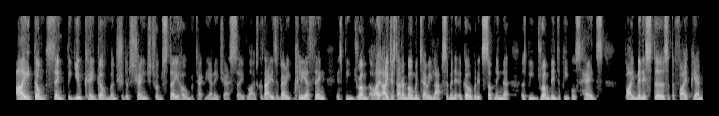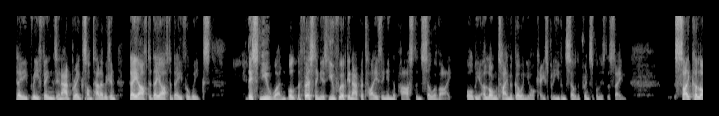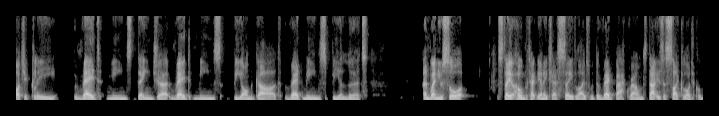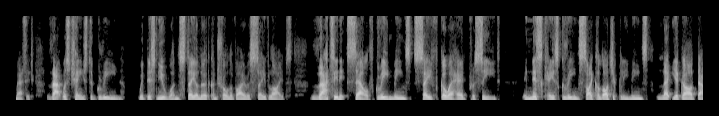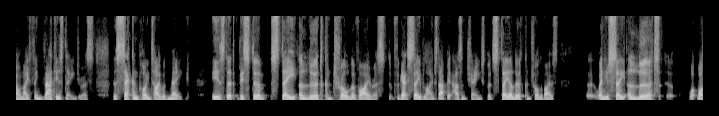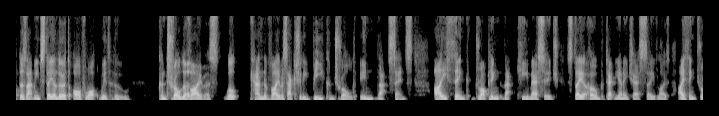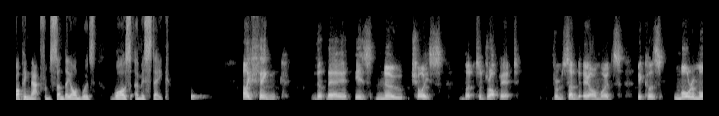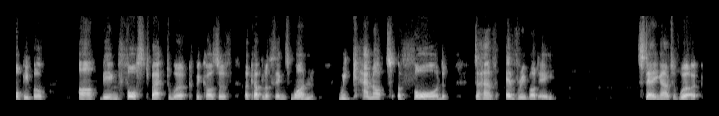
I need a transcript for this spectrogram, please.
i don't think the uk government should have changed from stay home protect the nhs save lives because that is a very clear thing. It's been drummed I, I just had a momentary lapse a minute ago but it's something that has been drummed into people's heads by ministers at the 5 p.m. daily briefings, in ad breaks on television, day after day after day for weeks. This new one, well, the first thing is you've worked in advertising in the past, and so have I, albeit a long time ago in your case, but even so, the principle is the same. Psychologically, red means danger, red means be on guard, red means be alert. And when you saw stay at home, protect the NHS, save lives with the red background, that is a psychological message. That was changed to green with this new one stay alert, control the virus, save lives. That in itself, green means safe, go ahead, proceed. In this case, green psychologically means let your guard down. I think that is dangerous. The second point I would make is that this term stay alert, control the virus. Forget save lives, that bit hasn't changed, but stay alert, control the virus when you say alert, what, what does that mean? Stay alert of what with who? Control the uh, virus. Well, can the virus actually be controlled in that sense? I think dropping that key message, stay at home, protect the NHS, save lives, I think dropping that from Sunday onwards was a mistake. I think that there is no choice but to drop it from Sunday onwards because more and more people are being forced back to work because of a couple of things. One, we cannot afford to have everybody staying out of work.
